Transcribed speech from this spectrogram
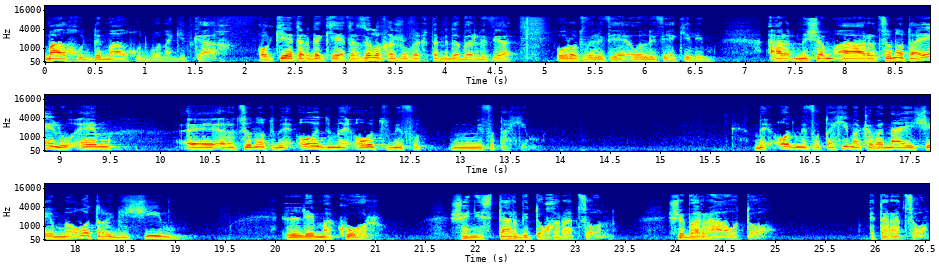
מלכות דמלכות, בוא נגיד כך, או כתר דכתר, זה לא חשוב איך אתה מדבר, לפי האורות ולפי, או לפי הכלים. הנשם, הרצונות האלו הם אה, רצונות מאוד מאוד מפות, מפותחים. מאוד מפותחים, הכוונה היא שהם מאוד רגישים למקור שנסתר בתוך הרצון, שברא אותו, את הרצון.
